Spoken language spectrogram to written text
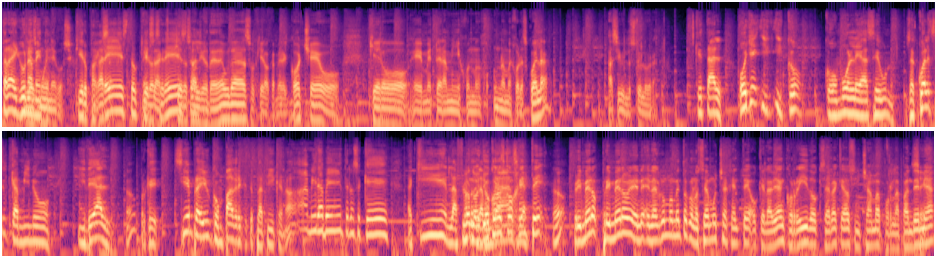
Traigo una Y es meta. muy negocio. Quiero pagar Exacto, esto, quiero exacto. hacer esto. Quiero salir de deudas, o quiero cambiar el coche, o quiero eh, meter a mi hijo en una mejor escuela. Así lo estoy logrando. ¿Qué tal? Oye, ¿y, y co- cómo le hace uno? O sea, ¿cuál es el camino ideal? ¿no? Porque siempre hay un compadre que te platica, ¿no? Ah, mira, vente, no sé qué, aquí en la flor No, de la yo conozco abundancia", gente. ¿no? Primero, primero en, en algún momento conocí a mucha gente o que la habían corrido, que se había quedado sin chamba por la pandemia.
